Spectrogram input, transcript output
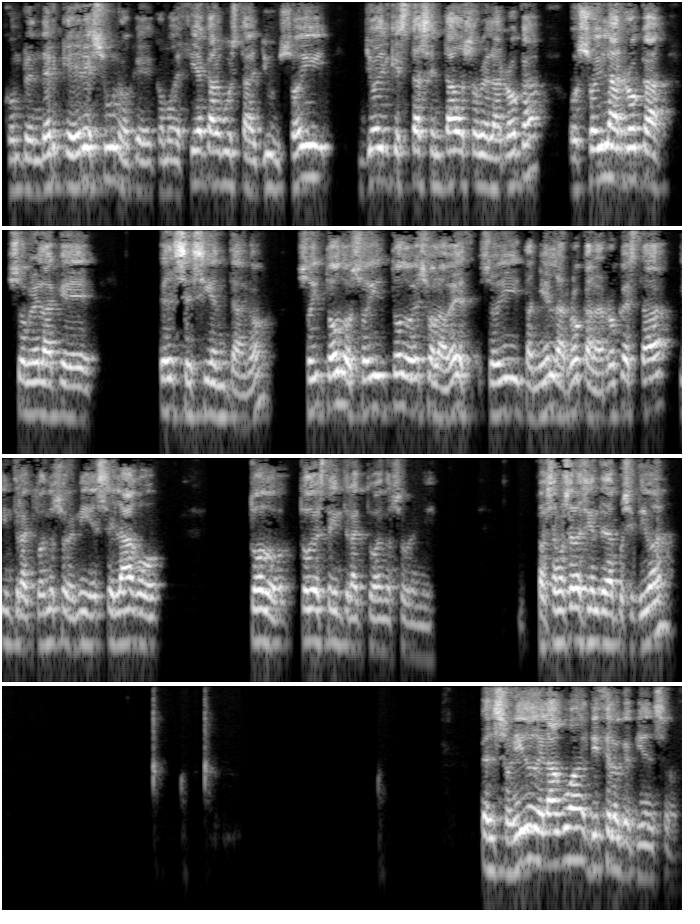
comprender que eres uno, que como decía Carl Gustav Jung, soy yo el que está sentado sobre la roca o soy la roca sobre la que él se sienta, ¿no? Soy todo, soy todo eso a la vez. Soy también la roca. La roca está interactuando sobre mí. Ese lago, todo, todo está interactuando sobre mí. Pasamos a la siguiente diapositiva. El sonido del agua dice lo que pienso.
